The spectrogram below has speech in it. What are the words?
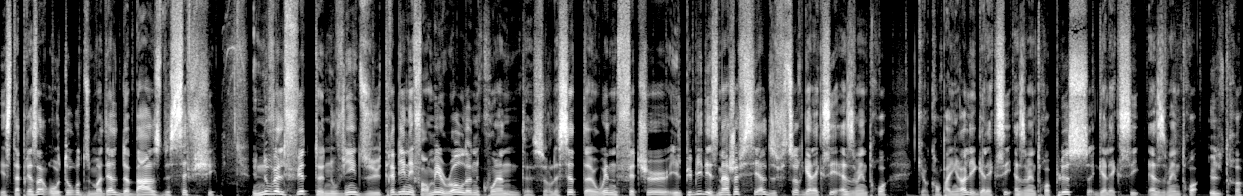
et c'est à présent autour du modèle de base de s'afficher. Une nouvelle fuite nous vient du très bien informé Roland Quent. Sur le site euh, WinFeature, il publie des images officielles du futur Galaxy S23 qui accompagnera les Galaxy S23 Plus, Galaxy S23 Ultra.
